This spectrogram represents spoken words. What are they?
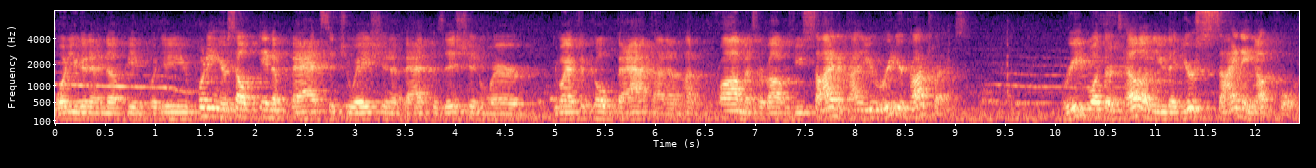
what are you going to end up being put? You're putting yourself in a bad situation, a bad position where you might have to go back on a, on a promise or vow you sign a. You read your contracts. Read what they're telling you that you're signing up for.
